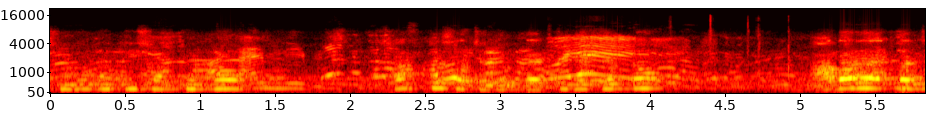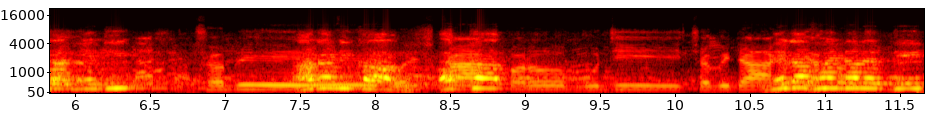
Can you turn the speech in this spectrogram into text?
শুভবুদ্ধি সম্পূর্ণ স্বাস্থ্য সচেতন ব্যক্তিদের জন্য আবারও একবার জানিয়ে দিই ছবি আগামীকাল অর্থাৎ করো বুঝি ছবিটা মেগা ফাইনালের দিন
